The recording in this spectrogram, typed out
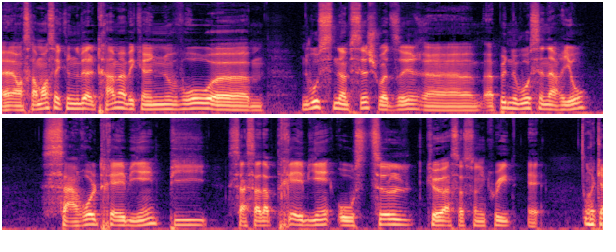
Euh, on se ramasse avec une nouvelle trame, avec un nouveau, euh, nouveau synopsis, je vais dire, euh, un peu de nouveau scénario. Ça roule très bien, puis ça s'adapte très bien au style que Assassin's Creed est. OK.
